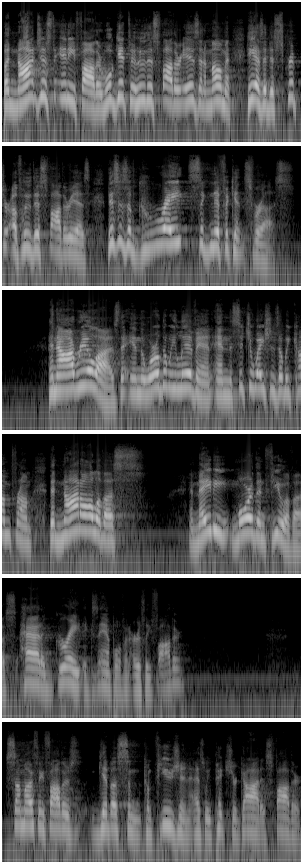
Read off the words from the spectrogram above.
But not just any father. We'll get to who this father is in a moment. He has a descriptor of who this father is. This is of great significance for us. And now I realize that in the world that we live in and the situations that we come from, that not all of us, and maybe more than few of us, had a great example of an earthly father. Some earthly fathers give us some confusion as we picture God as father.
